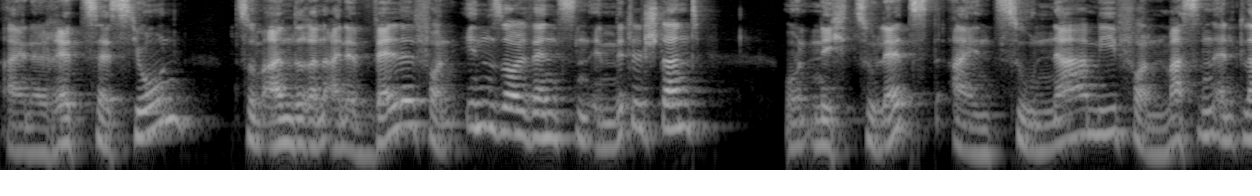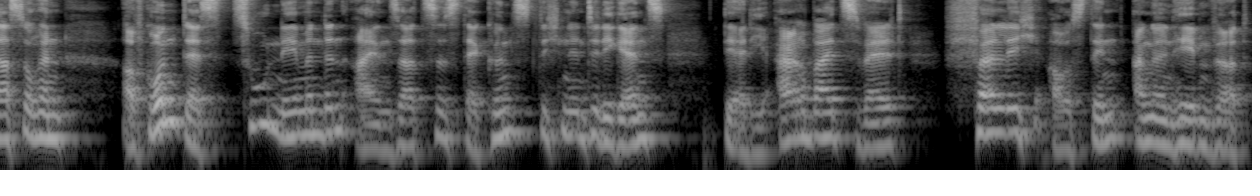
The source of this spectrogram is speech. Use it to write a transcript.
eine Rezession, zum anderen eine Welle von Insolvenzen im Mittelstand und nicht zuletzt ein Tsunami von Massenentlassungen aufgrund des zunehmenden Einsatzes der künstlichen Intelligenz, der die Arbeitswelt völlig aus den Angeln heben wird.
